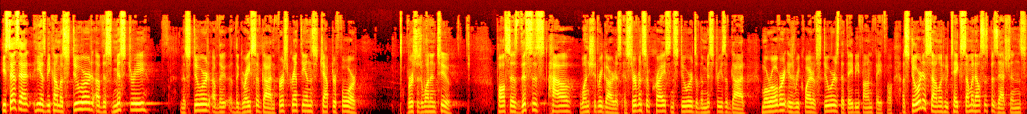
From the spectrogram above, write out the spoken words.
He says that he has become a steward of this mystery and a steward of the, the grace of God. In 1 Corinthians chapter 4, verses 1 and 2, Paul says, This is how one should regard us as servants of Christ and stewards of the mysteries of God. Moreover, it is required of stewards that they be found faithful. A steward is someone who takes someone else's possessions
